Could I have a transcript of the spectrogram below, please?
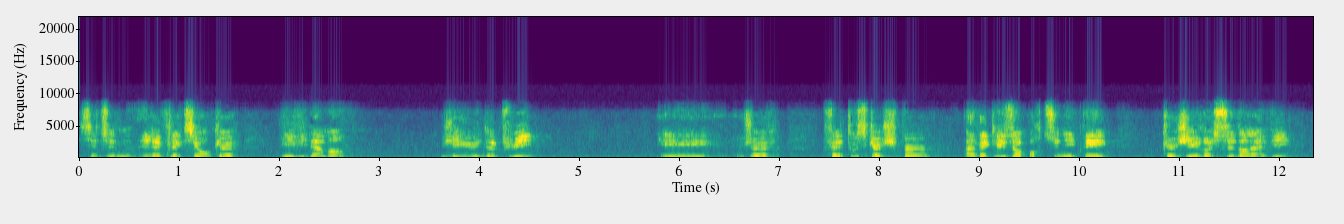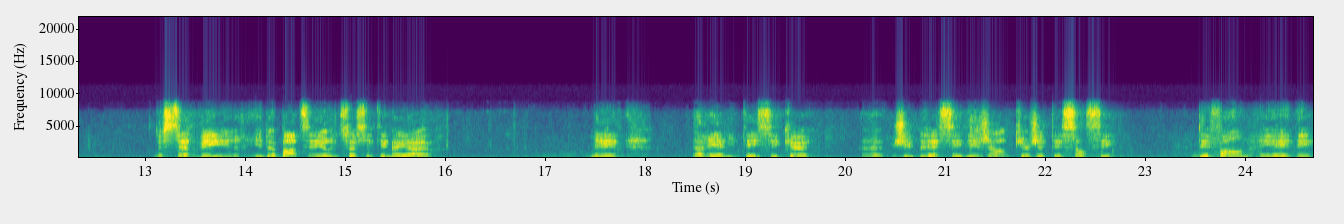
C'est une réflexion que, évidemment, j'ai eue depuis et je fais tout ce que je peux avec les opportunités que j'ai reçues dans la vie de servir et de bâtir une société meilleure. Mais la réalité, c'est que euh, j'ai blessé des gens que j'étais censé défendre et aider.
